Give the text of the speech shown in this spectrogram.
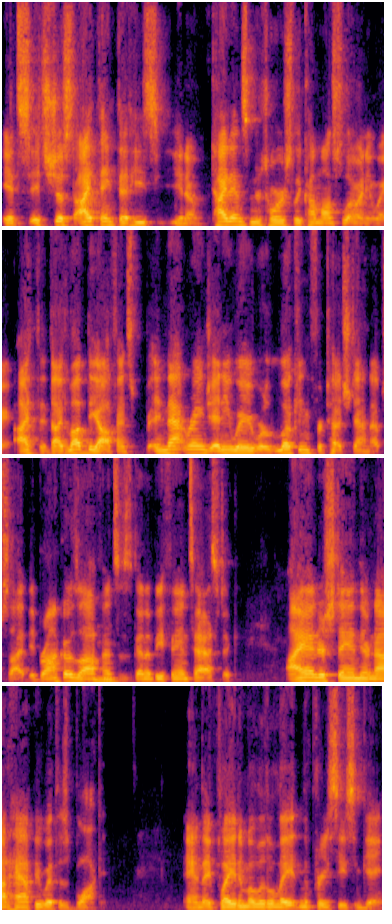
it's it's just I think that he's you know tight ends notoriously come on slow anyway. I think I love the offense in that range anyway. We're looking for touchdown upside. The Broncos mm-hmm. offense mm-hmm. is going to be fantastic. I understand they're not happy with his blocking and they played him a little late in the preseason game.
